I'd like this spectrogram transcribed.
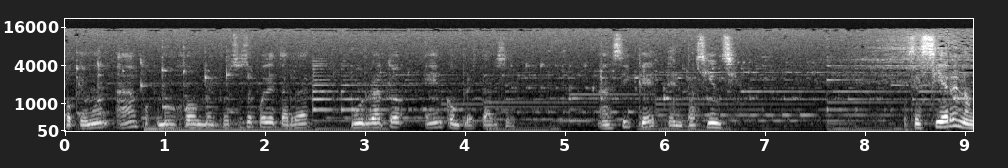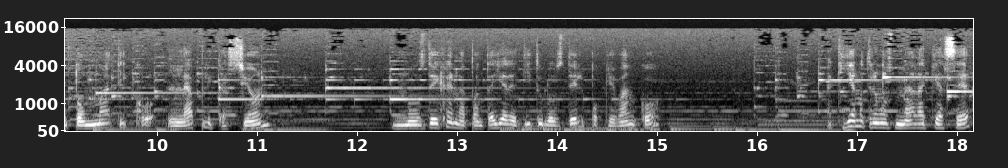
Pokémon a Pokémon Home. El proceso puede tardar un rato en completarse. Así que ten paciencia. Se cierra en automático la aplicación. Nos deja en la pantalla de títulos del Pokebanco. Aquí ya no tenemos nada que hacer.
